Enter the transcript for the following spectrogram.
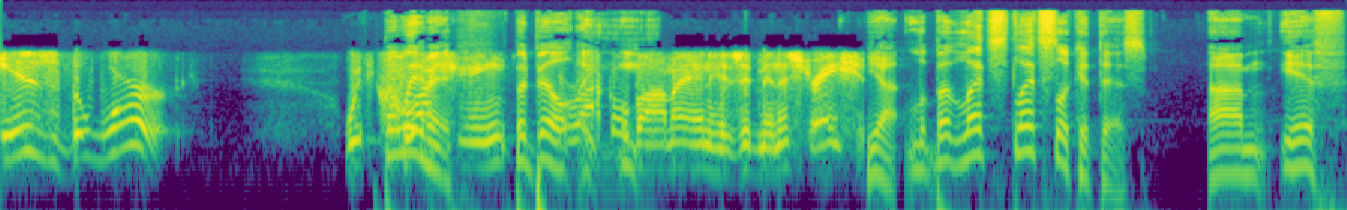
is the word, with But wait a minute. crushing But, Bill, Barack uh, Obama and his administration. Yeah, but let's let's look at this. Um, if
